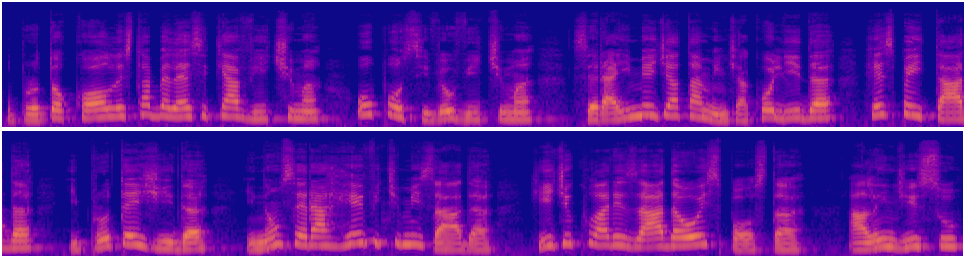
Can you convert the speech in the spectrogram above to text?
O protocolo estabelece que a vítima ou possível vítima será imediatamente acolhida, respeitada e protegida e não será revitimizada, ridicularizada ou exposta. Além disso,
